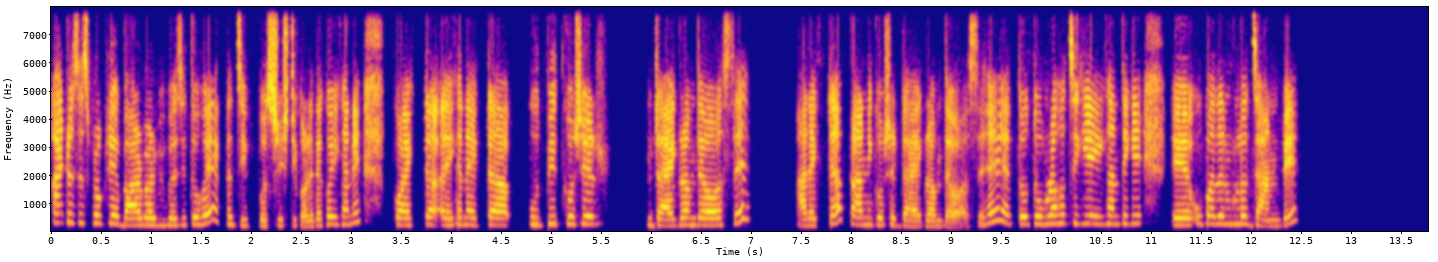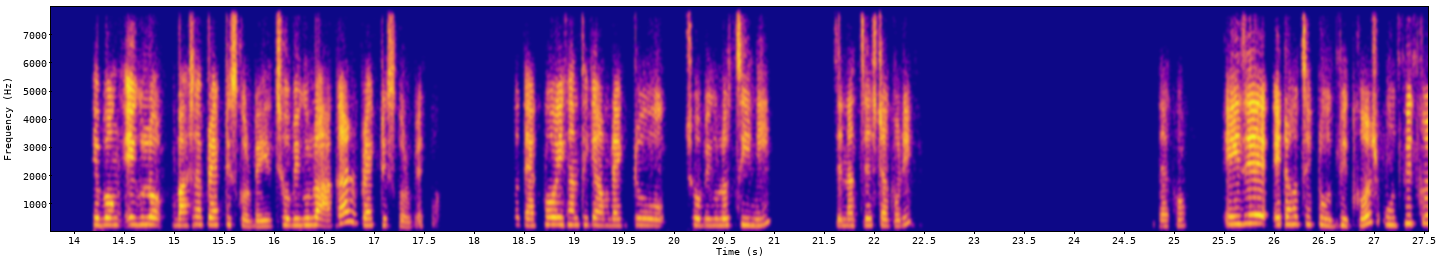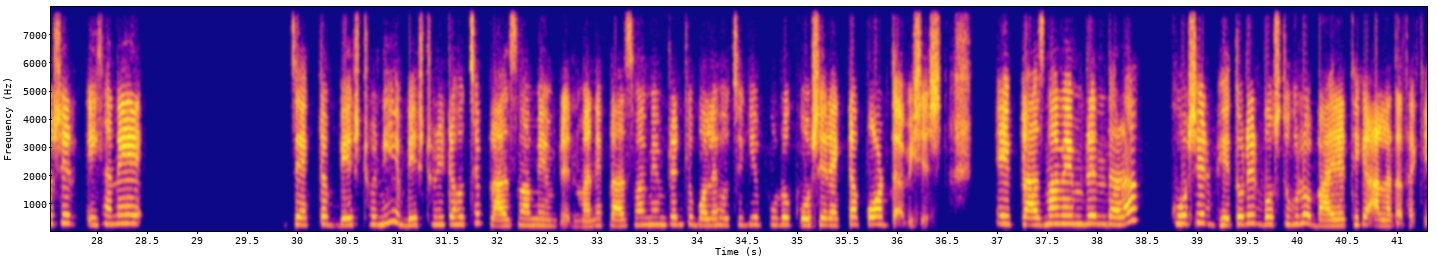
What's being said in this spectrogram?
মাইটোসিস প্রক্রিয়া বারবার বিভাজিত হয়ে একটা জীবকোষ সৃষ্টি করে। দেখো এখানে কয়েকটা, এখানে একটা উদ্ভিদ কোষের ডায়াগ্রাম দেওয়া আছে আর একটা প্রাণী কোষের ডায়াগ্রাম দেওয়া আছে। হ্যাঁ তো তোমরা হচ্ছে গিয়ে এখান থেকে উপাদানগুলো জানবে এবং এগুলো বাসা প্র্যাকটিস করবে। এই ছবিগুলো আঁকার প্র্যাকটিস করবে। তো দেখো, এখান থেকে আমরা একটু ছবিগুলো চিনি, চেনার চেষ্টা করি। দেখো, এই যে এটা হচ্ছে একটা উদ্ভিদ কোষ। উদ্ভিদ কোষের এখানে যে একটা বেষ্টনী বেষ্টনীটা হচ্ছে প্লাজমা মেমব্রেন। মানে প্লাজমা মেমব্রেনকে বলা হচ্ছে গিয়ে পুরো কোষের একটা পর্দা বিশেষ। এই প্লাজমা মেমব্রেন দ্বারা কোষের ভেতরের বস্তুগুলো বাইরের থেকে আলাদা থাকে।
